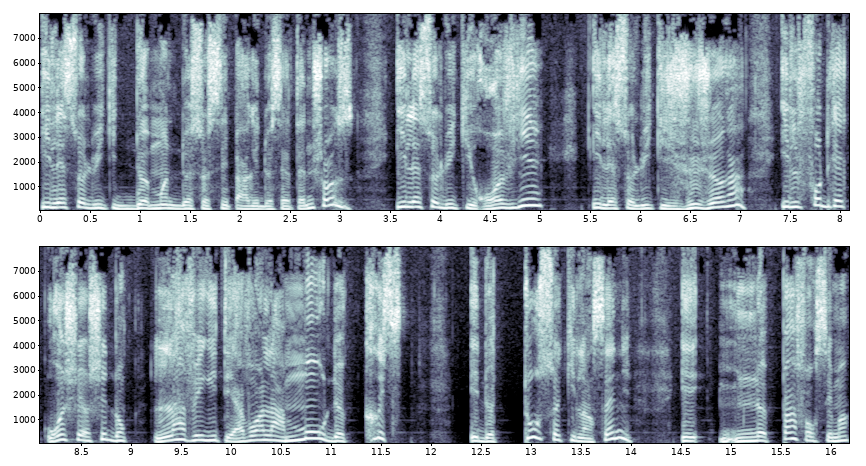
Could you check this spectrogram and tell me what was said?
il est celui qui demande de se séparer de certaines choses, il est celui qui revient, il est celui qui jugera. Il faudrait rechercher donc la vérité, avoir l'amour de Christ et de tout ce qu'il enseigne et ne pas forcément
